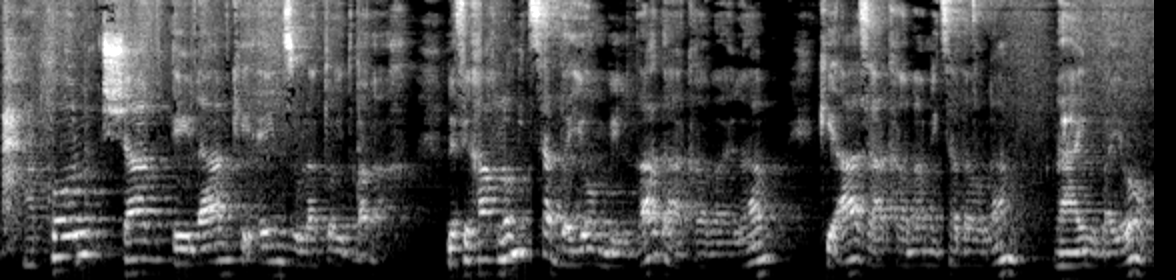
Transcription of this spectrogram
הכל שב אליו כי אין זולתו יתברך. לפיכך לא מצד היום בלבד ההקרבה אליו, כי אז ההקרבה מצד העולם, והיינו ביום.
